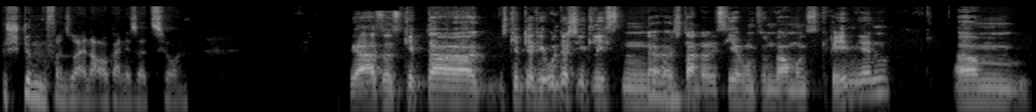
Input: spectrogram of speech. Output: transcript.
bestimmen von so einer Organisation? Ja, also es gibt da, es gibt ja die unterschiedlichsten äh, mhm. Standardisierungs- und Normungsgremien. Ähm,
